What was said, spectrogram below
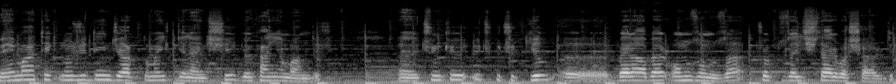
BMA Teknoloji deyince aklıma ilk gelen kişi Gökhan Yaman'dır. E, Çünkü 3,5 yıl e, beraber omuz omuza çok güzel işler başardık.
